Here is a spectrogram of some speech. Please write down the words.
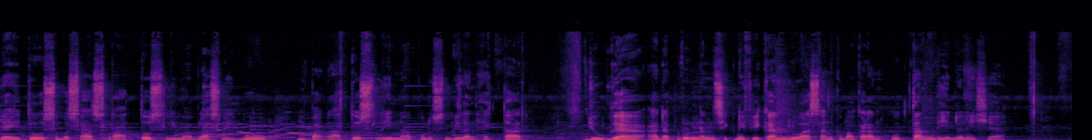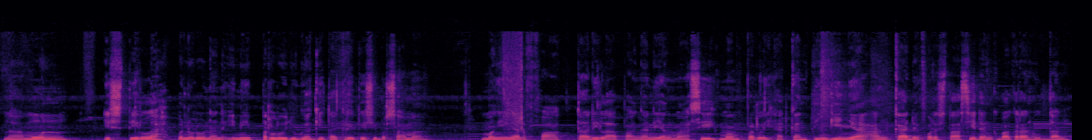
yaitu sebesar 115.459 hektar. Juga ada penurunan signifikan luasan kebakaran hutan di Indonesia. Namun istilah penurunan ini perlu juga kita kritisi bersama mengingat fakta di lapangan yang masih memperlihatkan tingginya angka deforestasi dan kebakaran hutan.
